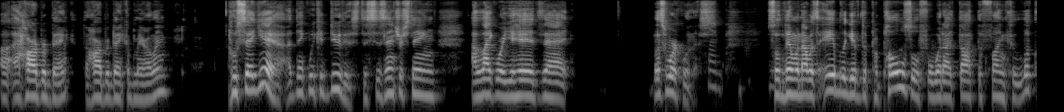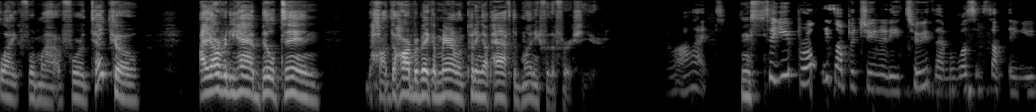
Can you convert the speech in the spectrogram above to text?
uh, at Harbor Bank, the Harbor Bank of Maryland, who said, Yeah, I think we could do this. This is interesting. I like where your head's at. Let's work on this. So then when I was able to give the proposal for what I thought the fund could look like for my for Tedco, I already had built in the Harbor Bank of Maryland putting up half the money for the first year. Right. And so you brought this opportunity to them, it something you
